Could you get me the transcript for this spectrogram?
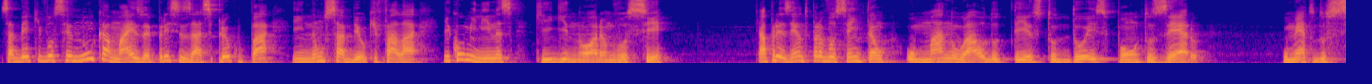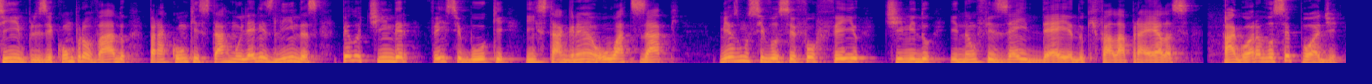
saber que você nunca mais vai precisar se preocupar em não saber o que falar e com meninas que ignoram você. Apresento para você então o Manual do Texto 2.0 o método simples e comprovado para conquistar mulheres lindas pelo Tinder, Facebook, Instagram ou WhatsApp, mesmo se você for feio, tímido e não fizer ideia do que falar para elas. Agora você pode.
